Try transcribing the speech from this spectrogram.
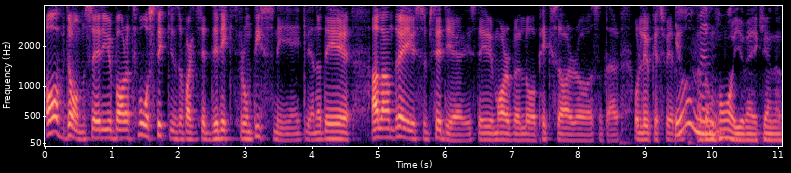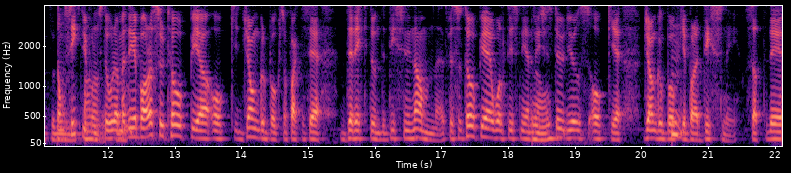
av dem så är det ju bara två stycken som faktiskt är direkt från Disney egentligen. Och det är, alla andra är ju subsidiaries. Det är ju Marvel och Pixar och sånt där. Och Lucasfilm. Jo, Ja, men... de har ju verkligen... Alltså, De sitter ju på de stora, men det är bara Zootopia och Jungle Book som faktiskt är direkt under Disney-namnet. För Zootopia är Walt Disney Animation Ja. Studios och eh, Jungle Book är bara Disney. Så att det,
